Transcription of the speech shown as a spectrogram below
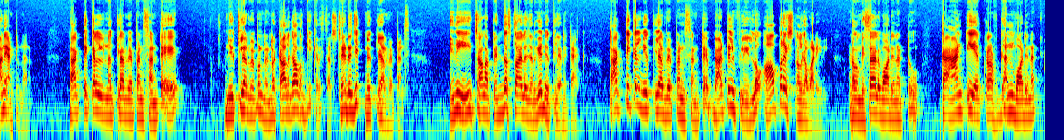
అని అంటున్నారు. టాక్టికల్ న్యూక్లియర్ వెపన్స్ అంటే న్యూక్లియర్ వెపన్ రెండు రకాలుగా వర్గీకరిస్తారు. Strategic nuclear weapons. ఇది చాలా పెద్ద స్థాయిలో జరిగే nuclear attack. Tactical nuclear weapons అంటే బ్యాటిల్ ఫీల్డ్లో ఆపరేషనల్గా వాడేవి. అంటే ఒక మిసైల్ వాడినట్టు ఒక యాంటీ ఎయిర్క్రాఫ్ట్ గన్ వాడినట్లు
